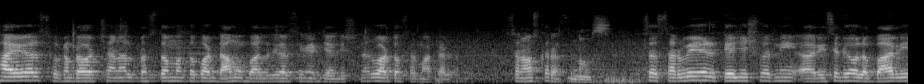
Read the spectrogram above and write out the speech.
హాయ్ గారు వెల్కమ్ టు అవర్ ఛానల్. ప్రస్తుతం మనతో పాటు దాము బాలాజీ గారు సీనియర్ జర్నలిస్ట్ ఉన్నారు. వారితో ఒకసారి మాట్లాడదాం. సార్ నమస్కారం సార్. నమస్తే. సార్ సర్వేయర్ తేజేశ్వర్ని రీసెంట్గా వాళ్ళ భార్య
